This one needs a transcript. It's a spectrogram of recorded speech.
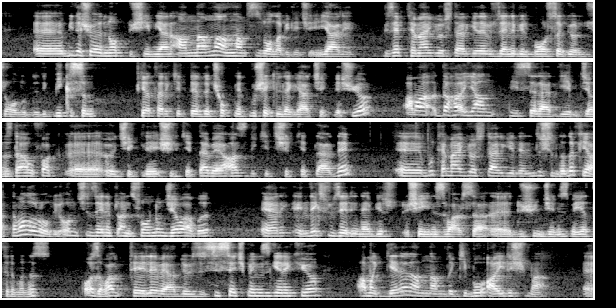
e, bir de şöyle not düşeyim yani anlamlı anlamsız olabileceği yani biz hep temel göstergeler üzerine bir borsa görüntüsü olur dedik. Bir kısım fiyat hareketleri de çok net bu şekilde gerçekleşiyor. Ama daha yan hisseler diyebileceğimiz daha ufak e, ölçekli şirketler veya az likit şirketlerde e, bu temel göstergelerin dışında da fiyatlamalar oluyor. Onun için Zeynep hani sorunun cevabı eğer endeks üzerine bir şeyiniz varsa e, düşünceniz ve yatırımınız o zaman TL veya dövizi siz seçmeniz gerekiyor. Ama genel anlamdaki bu ayrışma e,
